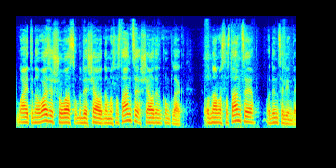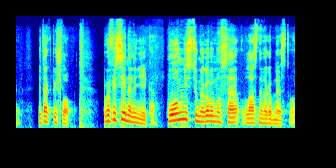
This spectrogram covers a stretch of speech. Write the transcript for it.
маєте на увазі, що у вас буде ще одна маслостанція, ще один комплект. Одна маслостанція, один циліндр. І так пішло. Професійна лінійка. Повністю ми робимо все власне виробництво.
